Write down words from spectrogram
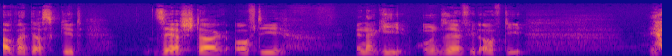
aber das geht sehr stark auf die Energie und sehr viel auf die, ja,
